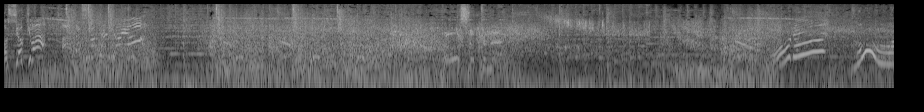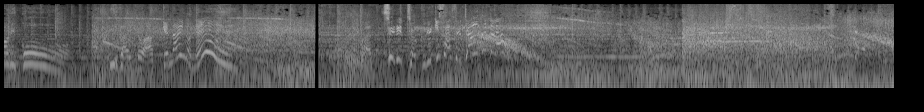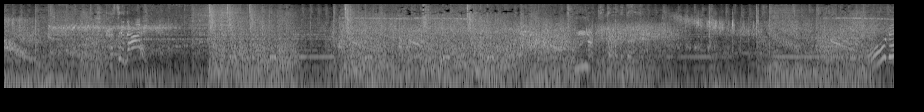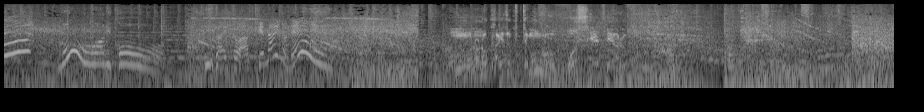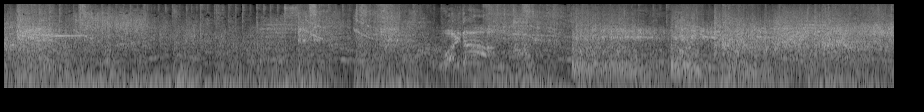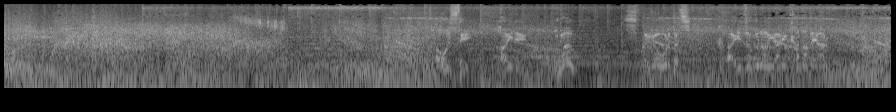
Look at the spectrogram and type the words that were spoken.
お仕置きは私の天才よ。どうしとってんだ。あれもう終わりか。意外とあっけないのね。意外とあっけないのね。本物の海賊ってもんを教えてやる。いで奪う。それが俺たち海賊のやり方である。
